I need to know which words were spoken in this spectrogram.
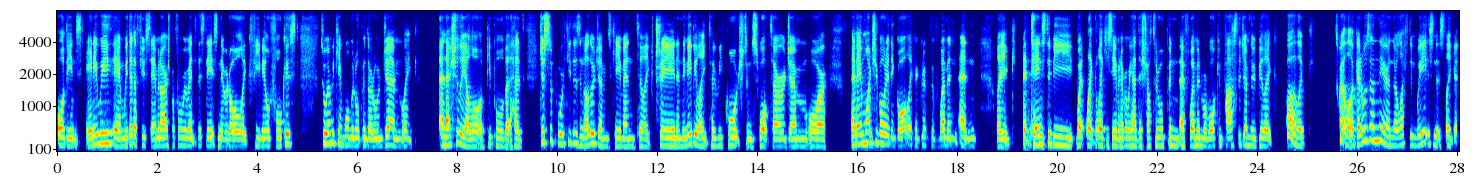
audience anyway. And um, we did a few seminars before we went to the States and they were all like female focused. So when we came home and opened our own gym, like initially a lot of people that had just supported us in other gyms came in to like train and they maybe liked how we coached and swapped our gym or and then once you've already got like a group of women in like it tends to be like like you say whenever we had the shutter open if women were walking past the gym they'd be like oh like it's quite a lot of girls in there and they're lifting weights and it's like it,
